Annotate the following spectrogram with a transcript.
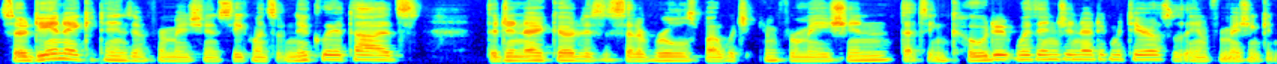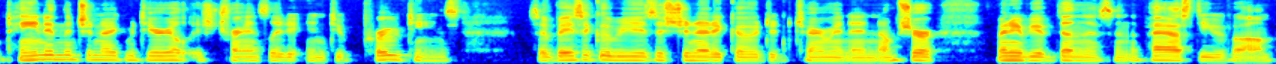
So DNA contains information in sequence of nucleotides. The genetic code is a set of rules by which information that's encoded within genetic material, so the information contained in the genetic material, is translated into proteins. So basically we use this genetic code to determine, and I'm sure many of you have done this in the past, you've um,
